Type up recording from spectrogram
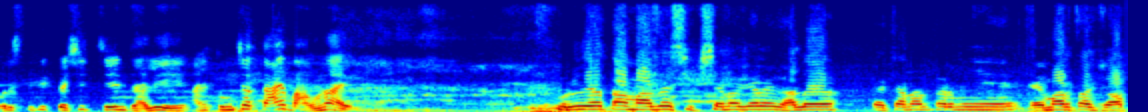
परिस्थिती कशी चेंज झाली आणि तुमच्या काय भावना आहेत? पूर्वी आता माझं शिक्षण वगैरे झालं त्याच्यानंतर मी एम आरचा जॉब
